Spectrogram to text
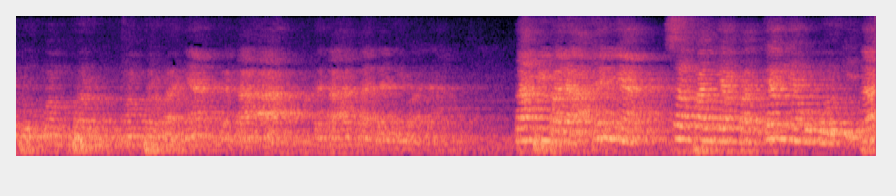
untuk memper, memperbanyak ketaat, ketaatan dan ibadah. Tapi pada akhirnya sepanjang-panjangnya umur kita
